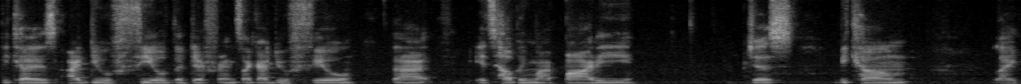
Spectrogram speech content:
because I do feel the difference. Like I do feel that it's helping my body just become like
